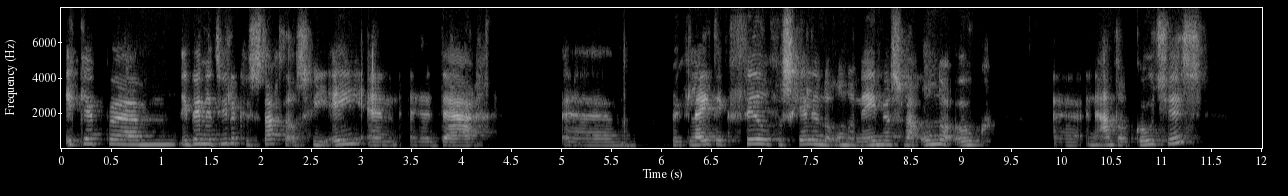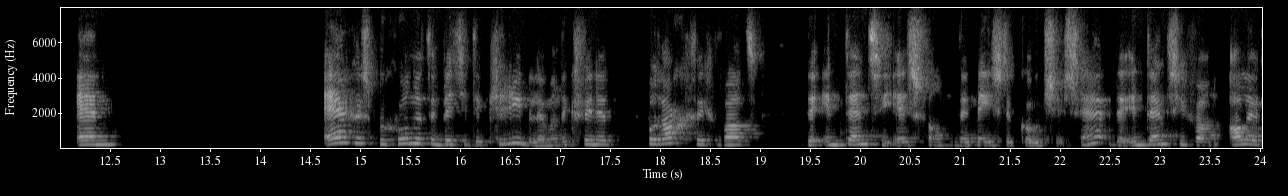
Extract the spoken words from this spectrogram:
ik, heb, um, ik ben natuurlijk gestart als VA en uh, daar um, begeleid ik veel verschillende ondernemers, waaronder ook uh, een aantal coaches. En ergens begon het een beetje te kriebelen, want ik vind het prachtig wat de intentie is van de meeste coaches. Hè? De intentie van alle.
